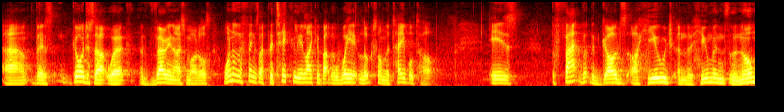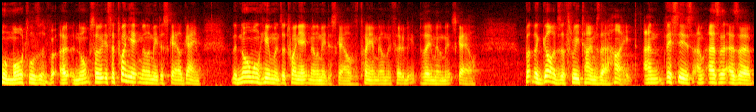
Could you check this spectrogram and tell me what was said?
Uh, there's gorgeous artwork and very nice models. One of the things I particularly like about the way it looks on the tabletop is the fact that the gods are huge and the humans, the normal mortals, are, norm so it's a 28 millimeter scale game. The normal humans are 28 millimeter scale, 28 millimeter, 30, 30 millimeter scale. But the gods are three times their height. And this is, um, as an as a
